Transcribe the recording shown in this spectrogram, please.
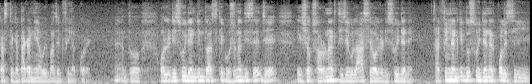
কাছ থেকে টাকা নিয়ে ওই বাজেট ফিল আপ করে। হ্যাঁ তো অলরেডি সুইডেন কিন্তু আজকে ঘোষণা দিছে যে, এইসব শরণার্থী যেগুলো আছে অলরেডি সুইডেনে আর ফিনল্যান্ড কিন্তু সুইডেনের পলিসি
